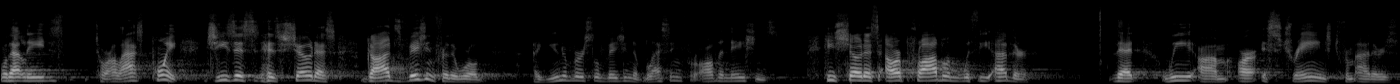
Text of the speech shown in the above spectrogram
Well, that leads to our last point. Jesus has showed us God's vision for the world, a universal vision of blessing for all the nations. He showed us our problem with the other, that we um, are estranged from others,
